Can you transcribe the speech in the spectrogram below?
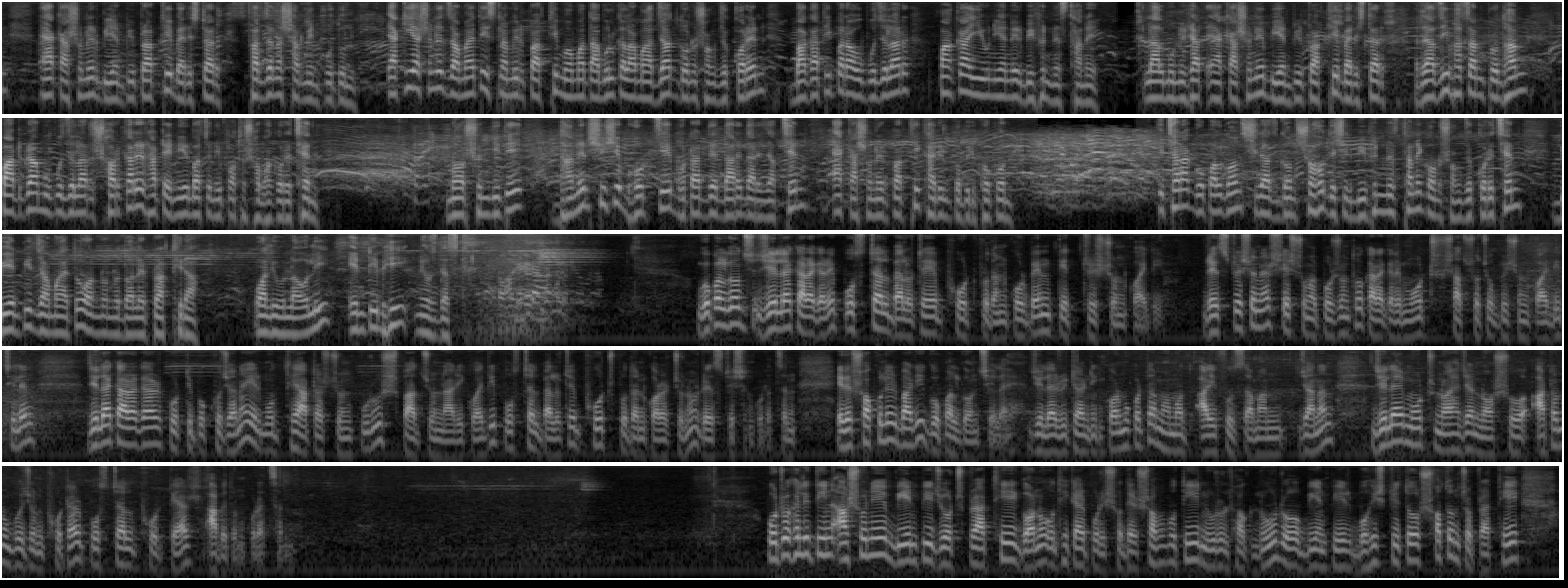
এক আসনের বিএনপি প্রার্থী ব্যারিস্টার ফারজানা শারমিন পুতুল। একই আসনে জামায়াতে ইসলামীর প্রার্থী মোহাম্মদ আবুল কালাম আজাদ গণসংযোগ করেন বাগাতিপাড়া উপজেলার পাঁকা ইউনিয়নের বিভিন্ন স্থানে। লালমনিরহাট এক আসনে বিএনপির প্রার্থী ব্যারিস্টার রাজীব হাসান প্রধান পাটগ্রাম উপজেলার সরকারের হাটে নির্বাচনী পথসভা করেছেন। নরসিংদীতে ধানের শীষে ভোট চেয়ে ভোটারদের দ্বারে দ্বারে যাচ্ছেন এক আসনের প্রার্থী খায়রুল কবির খোকন। এছাড়া গোপালগঞ্জ, সিরাজগঞ্জ সহ দেশের বিভিন্ন স্থানে গণসংযোগ করেছেন বিএনপি জামায়াত ও অন্যান্য দলের প্রার্থীরা। ওয়ালিউল্লাহ অলি, এনটিভি, নিউজ ডেস্ক। গোপালগঞ্জ জেলা কারাগারে পোস্টাল ব্যালটে ভোট প্রদান করবেন তেত্রিশ জন কয়েদি। রেজিস্ট্রেশনের শেষ সময় পর্যন্ত কারাগারে মোট সাতশো চব্বিশ জন কয়েদি ছিলেন। জেলা কারাগার কর্তৃপক্ষ জানায়, এর মধ্যে আঠাশ জন পুরুষ পাঁচজন নারী কয়েদি পোস্টাল ব্যালটে ভোট প্রদান করার জন্য রেজিস্ট্রেশন করেছেন। এদের সকলের বাড়ি গোপালগঞ্জ জেলায়। জেলার রিটার্নিং কর্মকর্তা মোহাম্মদ আরিফুজ্জামান জানান, জেলায় মোট নয় হাজার নশো আটানব্বই জন ভোটার পোস্টাল ভোট দেওয়ার আবেদন করেছেন। পটুয়াখালী তিন আসনে বিএনপি জোট প্রার্থী, গণ অধিকার পরিষদের সভাপতি নুরুল হক নূর ও বিএনপির বহিষ্কৃত স্বতন্ত্র প্রার্থী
